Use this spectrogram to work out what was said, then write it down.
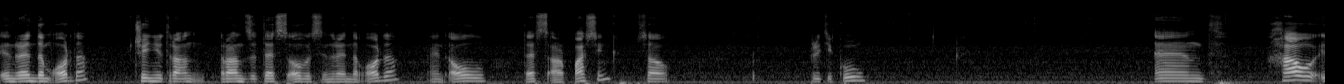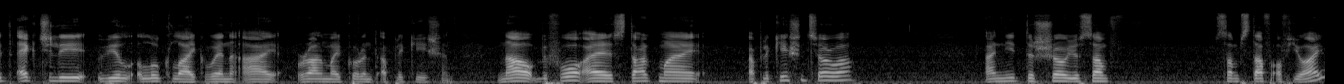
in random order JUnit run runs the tests always in random order and all tests are passing so pretty cool. And how it actually will look like when I run my current application. Now before I start my application server I need to show you some some stuff of UI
